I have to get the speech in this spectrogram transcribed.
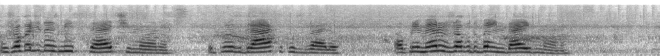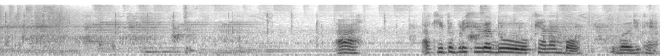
O jogo é de 2007, mano. E pros gráficos, velho. É o primeiro jogo do Ben 10, mano. Ah. Aqui tu precisa do Cannonball. Do bola de canhão.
